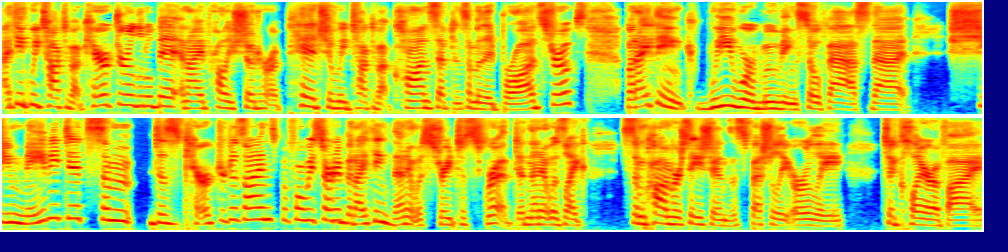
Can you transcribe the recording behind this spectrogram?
I think we talked about character a little bit, and I probably showed her a pitch, and we talked about concept and some of the broad strokes. But I think we were moving so fast that she maybe did some does character designs before we started, but I think then it was straight to script, and then it was like some conversations, especially early, to clarify.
